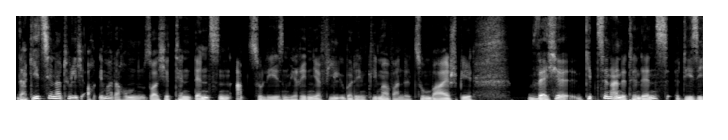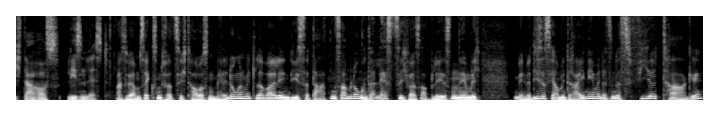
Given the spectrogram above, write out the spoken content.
Da geht es ja natürlich auch immer darum, solche Tendenzen abzulesen. Wir reden ja viel über den Klimawandel zum Beispiel. Welche gibt es denn eine Tendenz, die sich daraus lesen lässt? Also wir haben 46.000 Meldungen mittlerweile in dieser Datensammlung und da lässt sich was ablesen, nämlich wenn wir dieses Jahr mit reinnehmen, dann sind das vier Tage,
